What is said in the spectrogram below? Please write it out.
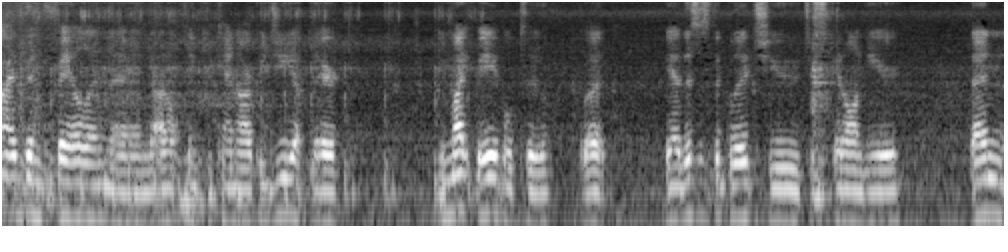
I've been failing, and I don't think you can RPG up there. You might be able to, but yeah, this is the glitch. You just get on here. Then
